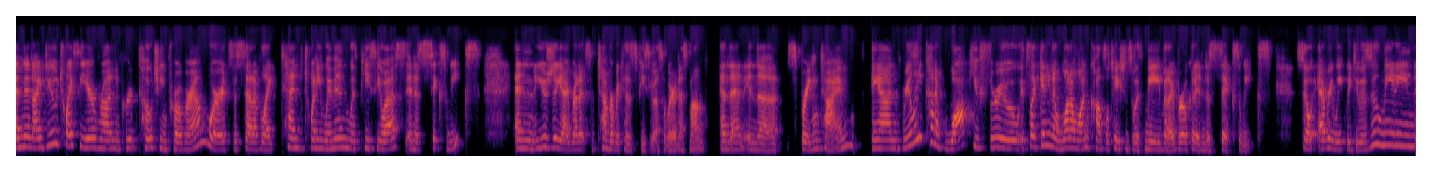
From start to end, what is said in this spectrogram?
And then I do twice a year run a group coaching program where it's a set of like 10 to 20 women with PCOS and it's six weeks. And usually I run it September because it's PCOS Awareness Month and then in the springtime and really kind of walk you through it's like getting a one-on-one consultations with me, but I broke it into six weeks. So every week we do a Zoom meeting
